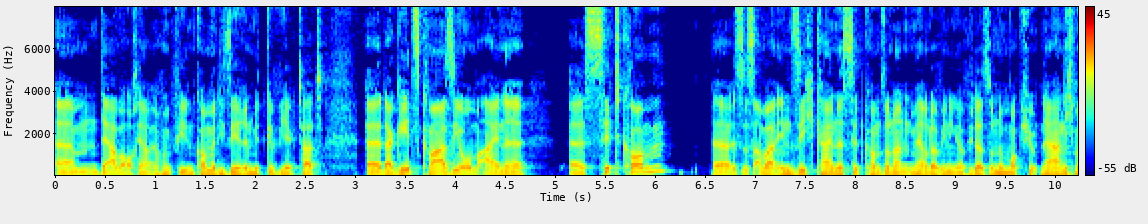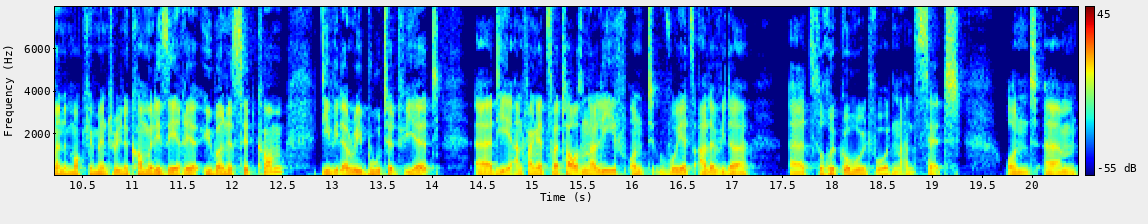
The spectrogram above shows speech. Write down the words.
ähm, der aber auch ja auch in vielen Comedy-Serien mitgewirkt hat. Äh, da geht's quasi um eine äh, Sitcom. Äh, es ist aber in sich keine Sitcom, sondern mehr oder weniger wieder so eine Mocku, na nicht mal eine Mockumentary, eine Comedy-Serie über eine Sitcom, die wieder rebootet wird, äh, die Anfang der 2000er lief und wo jetzt alle wieder äh, zurückgeholt wurden ans Set. Und ähm,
